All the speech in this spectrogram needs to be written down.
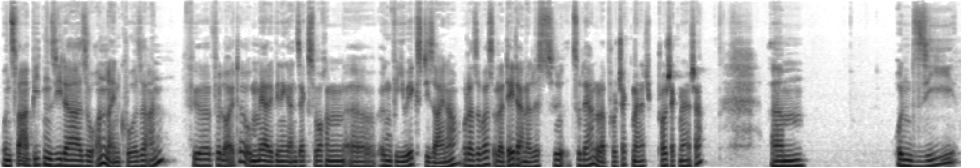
und zwar bieten sie da so Online-Kurse an für, für Leute, um mehr oder weniger in sechs Wochen äh, irgendwie UX-Designer oder sowas oder Data Analyst zu, zu lernen oder Project Manager. Project Manager. Ähm, und sie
